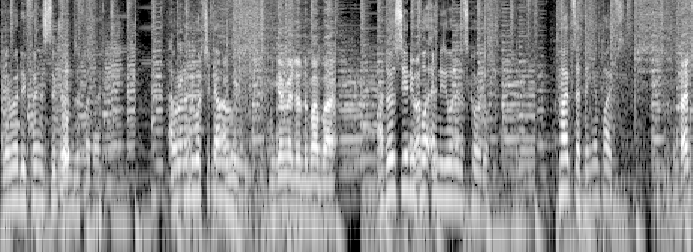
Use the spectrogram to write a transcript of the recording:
get ready for instant comes if I die. Oh. Hold on, let me watch the camera. I'm getting ready to bye bye. I don't see any Okay. anyone in this corridor. Pipes, I think, in pipes. Babs?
